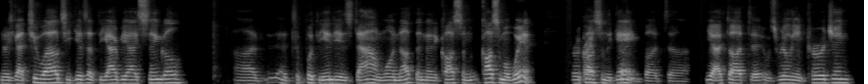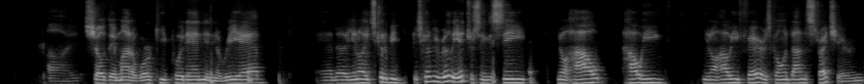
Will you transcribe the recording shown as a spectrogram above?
You know, he's got two outs. He gives up the RBI single uh, to put the Indians down one nothing, and it cost him cost him a win, or it cost right. him the game. But uh, yeah, I thought it was really encouraging. Showed the amount of work he put in in the rehab, and uh, you know, it's going to be it's going to be really interesting to see, you know, how how he you know how he fares going down the stretch here in,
